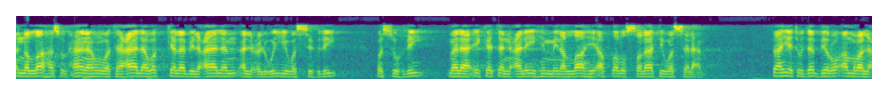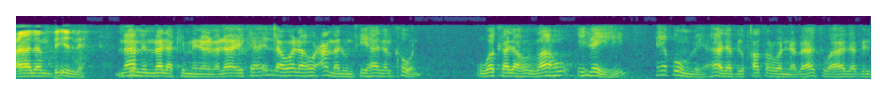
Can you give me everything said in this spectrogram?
أن الله سبحانه وتعالى وكل بالعالم العلوي والسفلي والسفلي ملائكة عليهم من الله أفضل الصلاة والسلام فهي تدبر أمر العالم بإذنه. ما من ملك من الملائكة إلا وله عمل في هذا الكون وكله الله إليه. يقوم به. هذا بالقطر والنبات وهذا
